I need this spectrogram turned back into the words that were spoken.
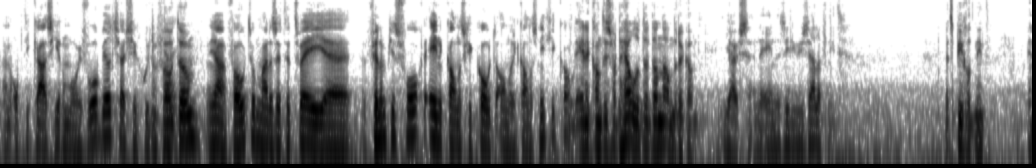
En optica is hier een mooi voorbeeldje. Als je goed een foto? Ja, een foto. Maar er zitten twee uh, filmpjes voor. De ene kant is gecoat, de andere kant is niet gecoat. De ene kant is wat helderder dan de andere kant? Juist. En de ene ziet u zelf niet. Het spiegelt niet. Eh,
